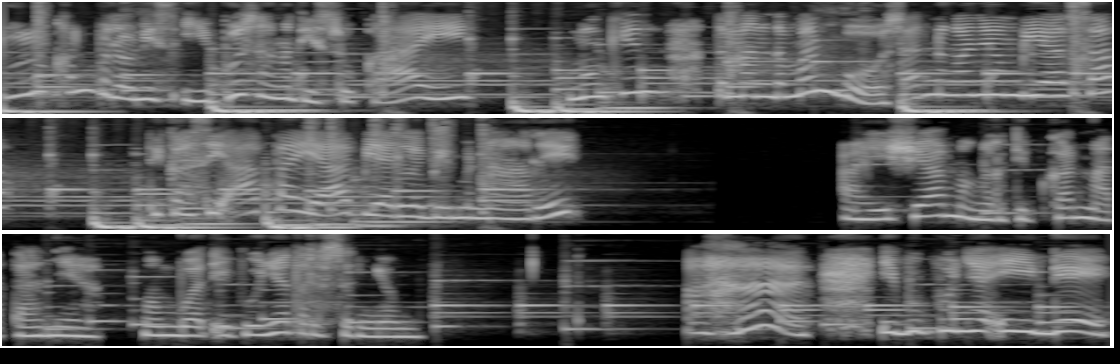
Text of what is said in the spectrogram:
dulu kan brownies Ibu sangat disukai. Mungkin teman-teman bosan dengan yang biasa? Dikasih apa ya biar lebih menarik? Aisyah mengertipkan matanya, membuat ibunya tersenyum. Aha, ibu punya ide.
